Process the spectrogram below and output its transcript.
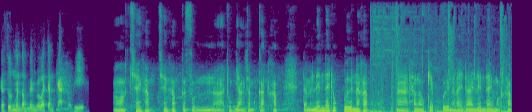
กระสุนมันต้องเป็นแบบว่าจำกัดเหรอพี่ อ๋อ ใช่ครับ ใช่ครับ กระสุนอ่าทุกอย่างจำกัดครับ แต่มันเล่นได้ทุกปืนนะครับ อ่า ถ้าเราเก็บปืนอะไรได้เล่นได้หมดครับ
